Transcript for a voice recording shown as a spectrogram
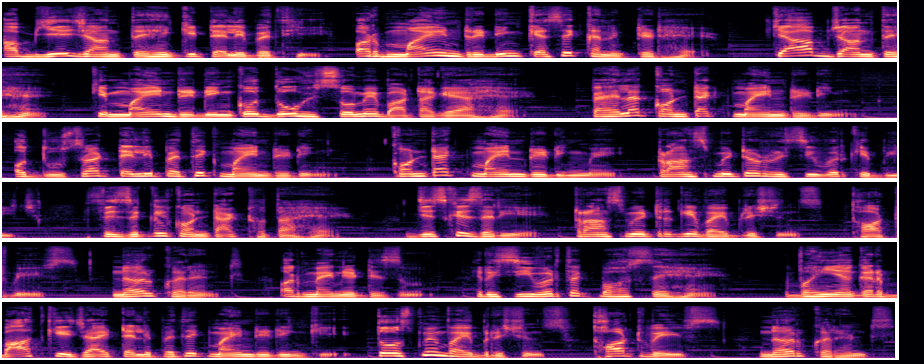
अब ये जानते हैं कि टेलीपैथी और माइंड रीडिंग कैसे कनेक्टेड है। क्या आप जानते हैं कि माइंड रीडिंग को दो हिस्सों में बांटा गया है? पहला कॉन्टैक्ट माइंड रीडिंग और दूसरा telepathic mind reading contact mind reading में ट्रांसमीटर और रिसीवर के बीच फ़िज़िकल कॉन्टैक्ट होता है जिसके ज़रिए ट्रांसमीटर के vibration thought waves, nerve current और मैग्नेटिज्म रिसीवर तक पहुँचते हैं। वहीं अगर बात की जाए टेलीपैथिक माइंड रीडिंग की तो उसमें vibrations, thought waves, nerve currents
